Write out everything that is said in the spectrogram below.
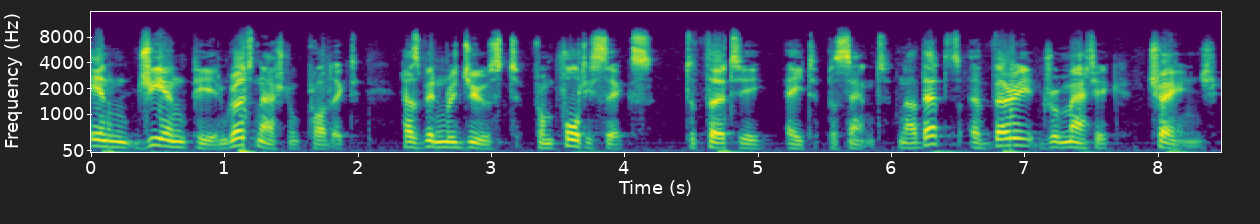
in GNP, in gross national product, has been reduced from 46 to 38 percent. Now that's a very dramatic change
